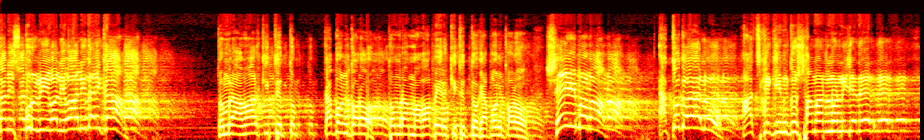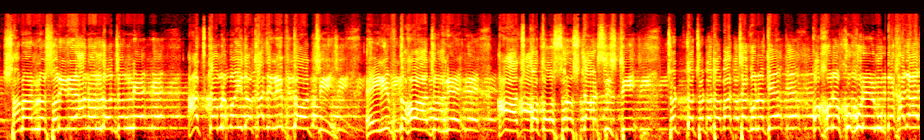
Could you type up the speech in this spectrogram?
চানিস অলি অলি ওয়ালিদাইকা। তোমরা আমার কৃতিত্ব জ্ঞাপন করো, তোমরা মা বাপের কৃতিত্ব জ্ঞাপন করো। সেই মা বাপ এত দয়ালু, আজকে কিন্তু সামান্য নিজেদের সামান্য শরীরের আনন্দের জন্য আজকে আমরা বৈধ কাজে লিপ্ত হচ্ছি। এই লিপ্ত হওয়ার জন্য আজ কত স্রষ্টার সৃষ্টি। ছোট্ট ছোট্ট বাচ্চাগুলোকে কখনো কুকুরের মুখ দেখা যায়,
